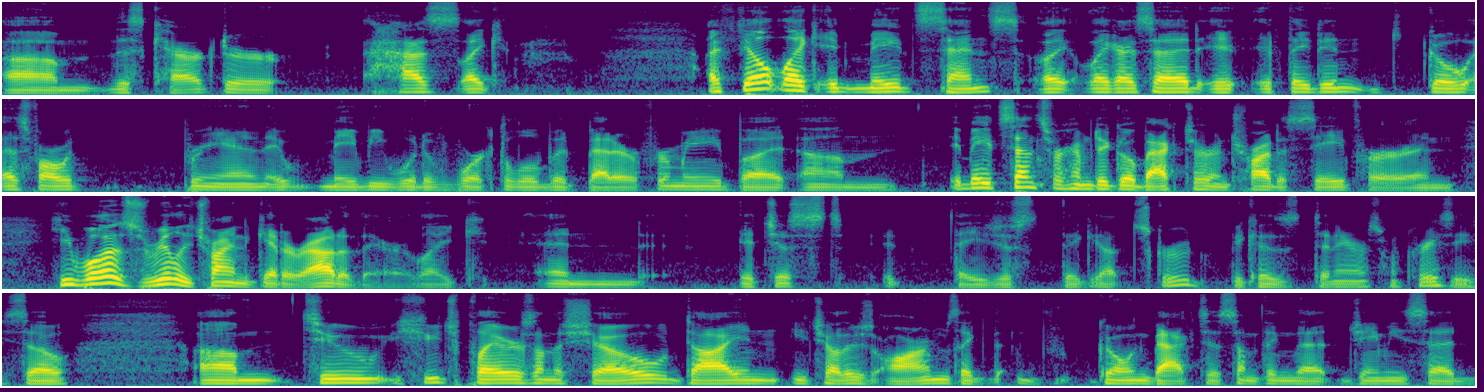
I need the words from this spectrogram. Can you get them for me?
um, this character has like, I felt like it made sense. Like like I said, if, if they didn't go as far with Brienne, it maybe would have worked a little bit better for me. But um, it made sense for him to go back to her and try to save her, and he was really trying to get her out of there. Like, and it just it, they just they got screwed because Daenerys went crazy. So. Um, two huge players on the show die in each other's arms, like going back to something that Jaime said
